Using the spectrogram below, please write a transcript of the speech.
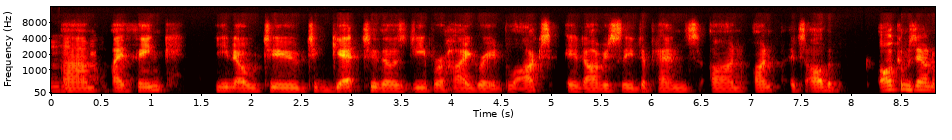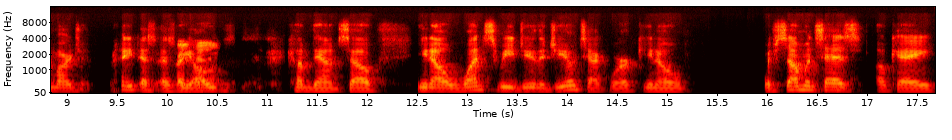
Mm-hmm. Um, I think you know to to get to those deeper high grade blocks, it obviously depends on on it's all the all comes down to margin, right? As as right. we always come down. So you know once we do the geotech work, you know if someone says okay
